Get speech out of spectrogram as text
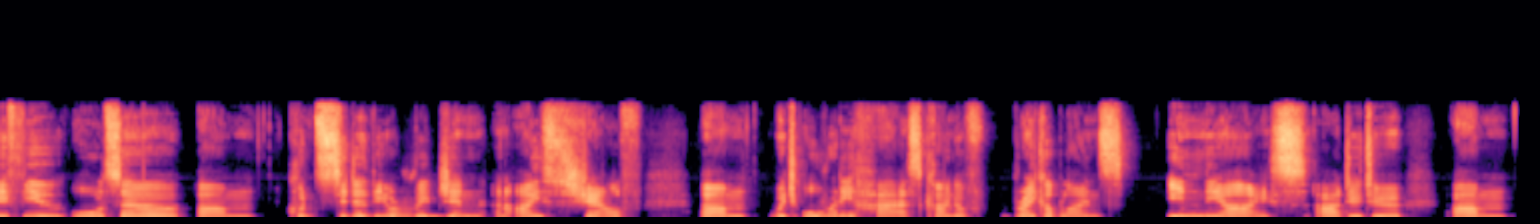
if you also um, consider the origin, an ice shelf, um, which already has kind of breakup lines in the ice uh, due to um,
